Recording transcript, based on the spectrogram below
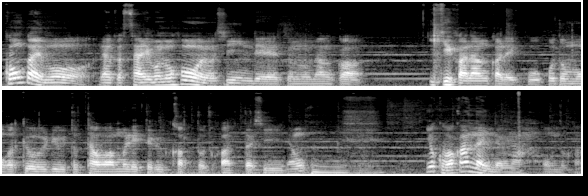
今回もなんか最後の方のシーンでそのなんか池かなんかでこう子供が恐竜と戯れてるカットとかあったしうん。よくわかんないんだよな温度感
